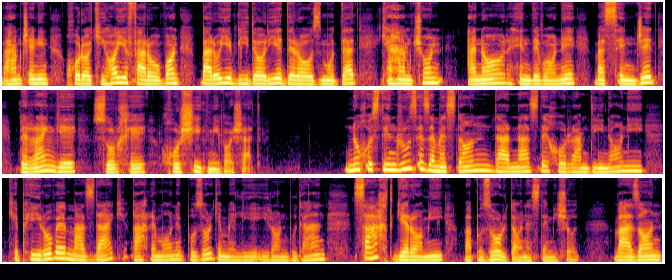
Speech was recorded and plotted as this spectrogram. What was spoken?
و همچنین خوراکی های فراوان برای بیداری دراز مدت که همچون انار، هندوانه و سنجد به رنگ سرخ خورشید می باشد. نخستین روز زمستان در نزد خرمدینانی که پیرو مزدک قهرمان بزرگ ملی ایران بودند سخت گرامی و بزرگ دانسته می‌شد و از آن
